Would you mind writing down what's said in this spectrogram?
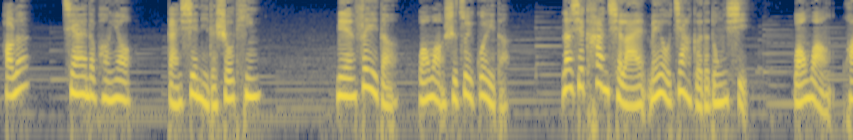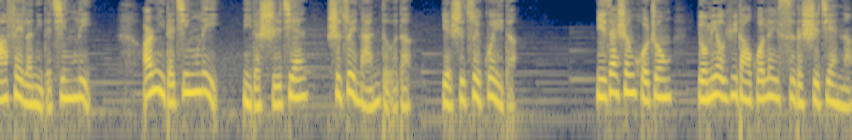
好了，亲爱的朋友，感谢你的收听。免费的往往是最贵的，那些看起来没有价格的东西，往往花费了你的精力，而你的精力、你的时间。是最难得的，也是最贵的。你在生活中有没有遇到过类似的事件呢？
